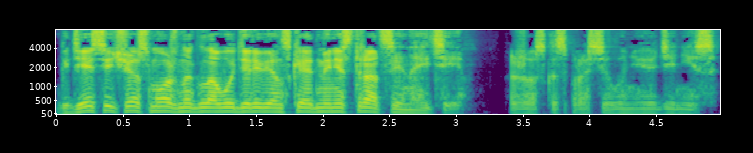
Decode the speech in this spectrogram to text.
«Где сейчас можно главу деревенской администрации найти?» — жестко спросил у нее Денис.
